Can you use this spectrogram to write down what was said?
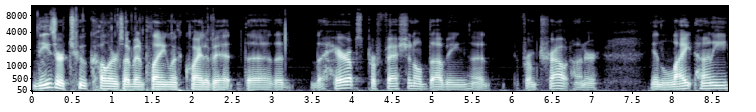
these are two colors I've been playing with quite a bit. The the the Harrop's Professional Dubbing uh, from Trout Hunter in light honey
